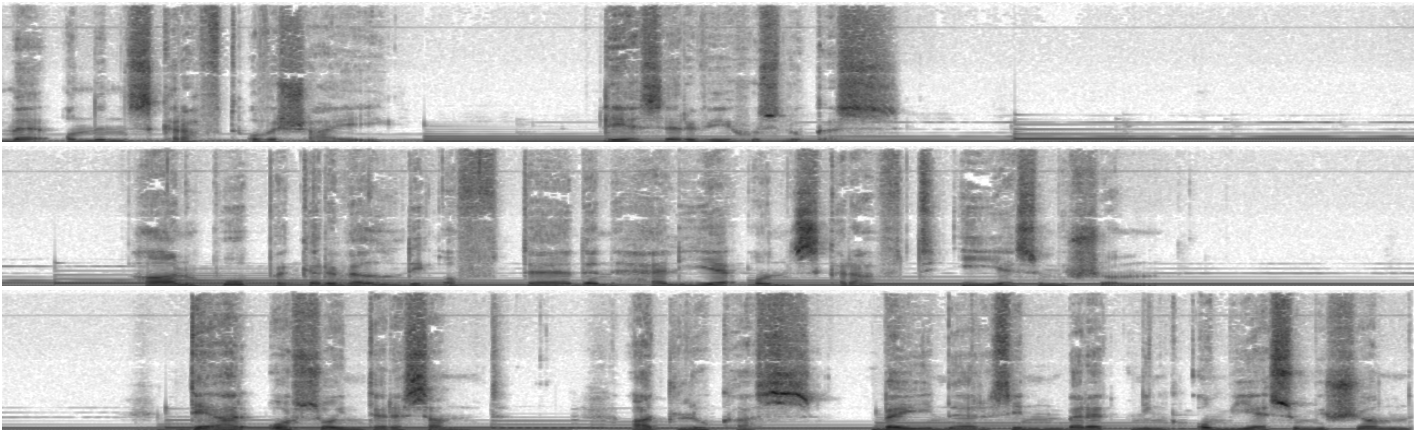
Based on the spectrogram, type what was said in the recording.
med Åndens kraft over seg, leser vi hos Lukas. Han påpeker veldig ofte Den hellige ånds kraft i Jesu misjon. Det er også interessant at Lukas begynner sin beretning om Jesu misjon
